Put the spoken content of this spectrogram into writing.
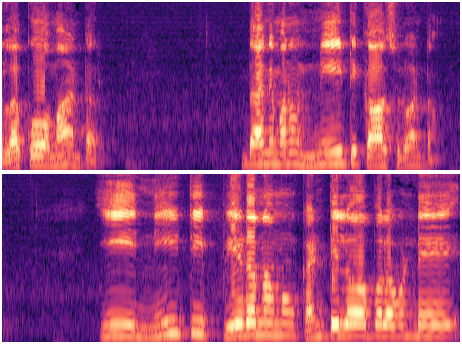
గ్లకోమా అంటారు. దాన్ని మనం నీటి కాసులు అంటాం. ఈ నీటి పీడనము కంటి లోపల ఉండే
